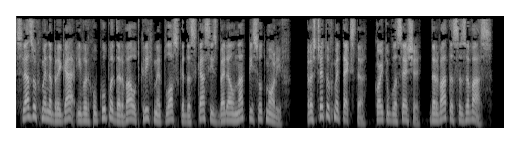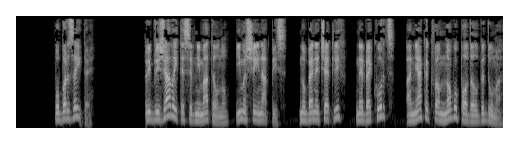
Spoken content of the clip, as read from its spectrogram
Слязохме на брега и върху купа дърва открихме плоска дъска с избелял надпис от молив. Разчетохме текста, който гласеше, дървата са за вас. Побързайте. Приближавайте се внимателно, имаше и надпис, но бе нечетлив, не бе курц, а някаква много по-дълга дума.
